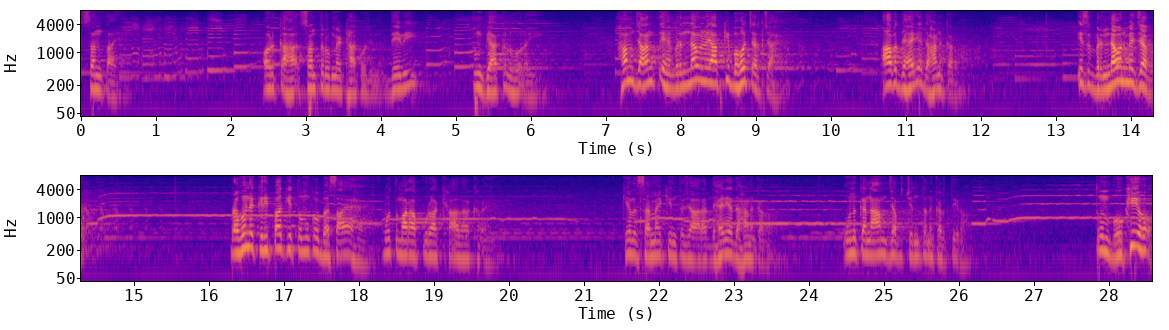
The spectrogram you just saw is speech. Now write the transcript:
संत आए। और कहा, संत रूप में ठाकुर जी ने, देवी, तुम व्याकुल हो रही हो। हम जानते हैं, वृंदावन में आपकी बहुत चर्चा है। आप धैर्य धारण करो। इस वृंदावन में जब प्रभु ने कृपा की तुमको बसाया है, वो तुम्हारा पूरा ख्याल रख रहे हैं। केवल समय की इंतज़ार है, धैर्य धारण करो। उनका नाम जब चिंतन करते रहो। तुम भूखी हो,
